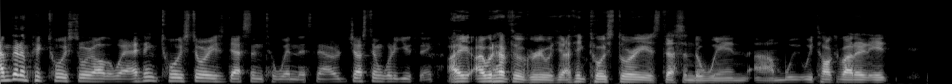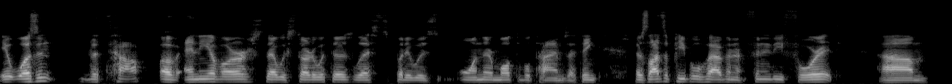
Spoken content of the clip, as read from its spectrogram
I'm gonna pick Toy Story all the way. I think Toy Story is destined to win this now. Justin, what do you think? I, I would have to agree with you. I think Toy Story is destined to win. Um, we we talked about it. It it wasn't the top of any of ours that we started with those lists, but it was on there multiple times. I think there's lots of people who have an affinity for it. Um,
